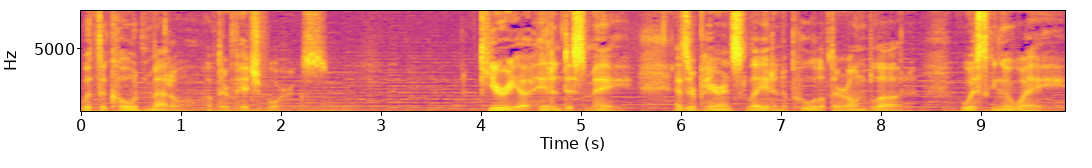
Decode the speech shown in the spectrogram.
with the cold metal of their pitchforks. Kiria hid in dismay as her parents laid in a pool of their own blood, whisking away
